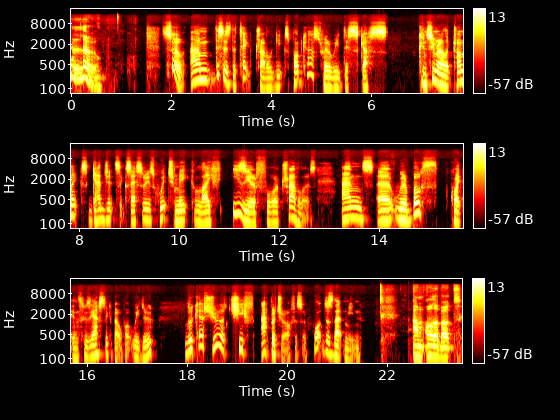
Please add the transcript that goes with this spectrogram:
Hello. So, um, this is the Tech Travel Geeks podcast where we discuss consumer electronics, gadgets, accessories which make life easier for travelers. And uh, we're both quite enthusiastic about what we do. Lucas, you're a chief aperture officer. What does that mean? I'm all about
